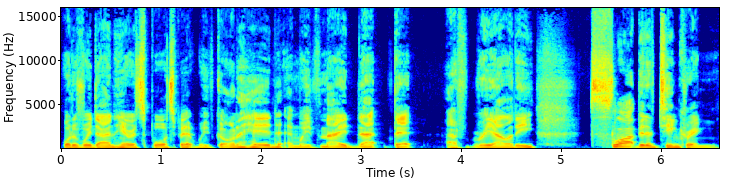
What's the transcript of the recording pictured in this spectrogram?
What have we done here at Sportsbet? We've gone ahead and we've made that bet a reality. Slight bit of tinkering.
